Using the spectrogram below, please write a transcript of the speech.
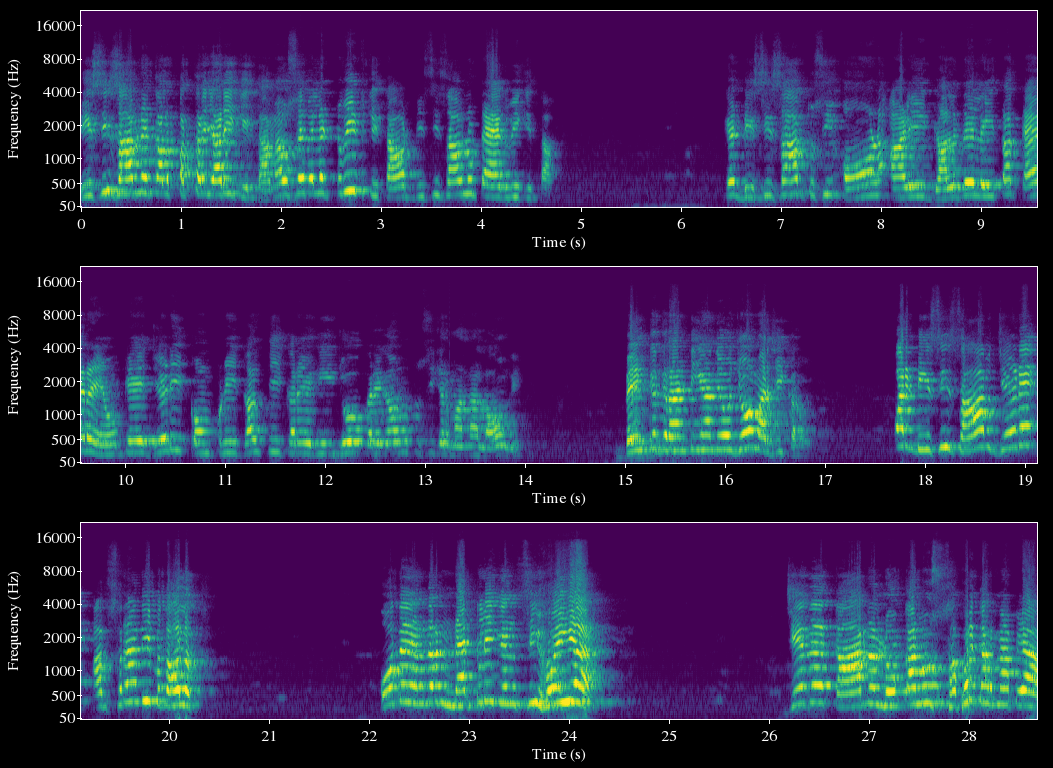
ਡੀਸੀ ਸਾਹਿਬ ਨੇ ਕੱਲ ਪੱਤਰ ਜਾਰੀ ਕੀਤਾ, ਮੈਂ ਉਸੇ ਵੇਲੇ ਟਵੀਟ ਕੀਤਾ ਔਰ ਡੀਸੀ ਸਾਹਿਬ ਨੂੰ ਟੈਗ ਵੀ ਕੀਤਾ ਕਿ ਡੀਸੀ ਸਾਹਿਬ ਤੁਸੀਂ ਆਉਣ ਵਾਲੀ ਗੱਲ ਦੇ ਲਈ ਤਾਂ ਕਹਿ ਰਹੇ ਹੋ ਕਿ ਜਿਹੜੀ ਕੰਪਨੀ ਗਲਤੀ ਕਰੇਗੀ, ਜੋ ਕਰੇਗਾ, ਉਹਨੂੰ ਤੁਸੀਂ ਜੁਰਮਾਨਾ ਲਾਓਗੇ। ਬੈਂਕ ਗਰੰਟੀਆਂ ਦਿਓ, ਜੋ ਮਰਜ਼ੀ ਕਰੋ। ਪਰ ਡੀਸੀ ਸਾਹਿਬ ਜਿਹੜੇ ਅਫਸਰਾਂ ਦੀ ਬਦੌਲਤ ਉਹਦੇ ਅੰਦਰ ਨੈਗਲੀਜੈਂਸੀ ਹੋਈ ਆ, ਜਿਹਦੇ ਕਾਰਨ ਲੋਕਾਂ ਨੂੰ ਸਫਰ ਕਰਨਾ ਪਿਆ।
